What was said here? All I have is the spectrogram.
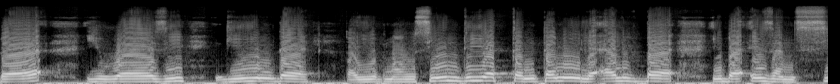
باء. يوازي. جيم. دال. طيب ما هو س ديت تنتمي لألف باء. يبقى إذا س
